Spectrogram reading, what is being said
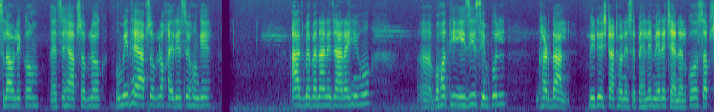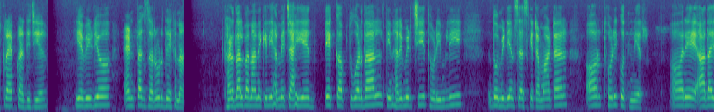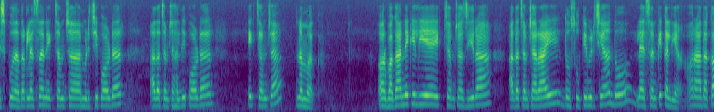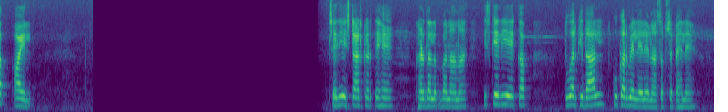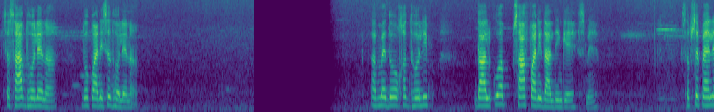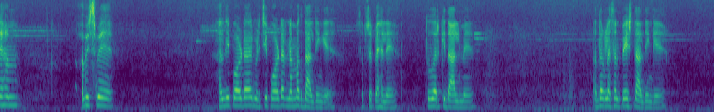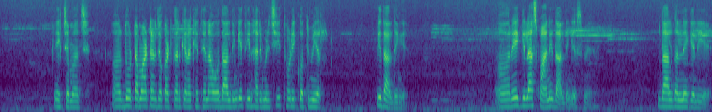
अस्सलाम वालेकुम। कैसे हैं आप सब लोग? उम्मीद है आप सब लोग खैरियत से होंगे। आज मैं बनाने जा रही हूँ बहुत ही इजी सिंपल घर दाल। वीडियो स्टार्ट होने से पहले मेरे चैनल को सब्सक्राइब कर दीजिए। ये वीडियो एंड तक ज़रूर देखना। घर दाल बनाने के लिए हमें चाहिए एक कप तुअर दाल, तीन हरी मिर्ची, थोड़ी इमली, दो मीडियम साइज़ के टमाटर और थोड़ी कोतमीर और ये आधा स्पून अदरक लहसुन, एक चमचा मिर्ची पाउडर, आधा चमचा हल्दी पाउडर, एक चमचा नमक। और भगाने के लिए एक चमचा ज़ीरा, आधा चमचा राई, दो सूखे मिर्चियाँ, दो लहसुन के कलियाँ और आधा कप ऑयल। चलिए स्टार्ट करते हैं घर दाल बनाना। इसके लिए एक कप तुअर की दाल कुकर में ले लेना सबसे पहले। अच्छा साफ़ धो लेना, दो पानी से धो लेना। अब मैं दो वक्त धोली दाल को अब साफ़ पानी डाल देंगे इसमें। सबसे पहले हम अब इसमें हल्दी पाउडर, मिर्ची पाउडर, नमक डाल देंगे सबसे पहले, तुअर की दाल में। अदरक लहसुन पेस्ट डाल देंगे। एक चम्मच। और दो टमाटर जो कट करके रखे थे ना, वो डाल देंगे। तीन हरी मिर्ची, थोड़ी कोतमीर भी डाल देंगे। और एक गिलास पानी डाल देंगे इसमें, दाल गलने के लिए।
